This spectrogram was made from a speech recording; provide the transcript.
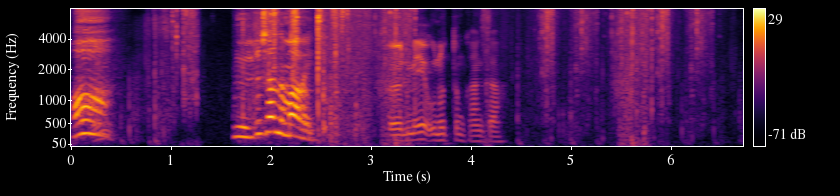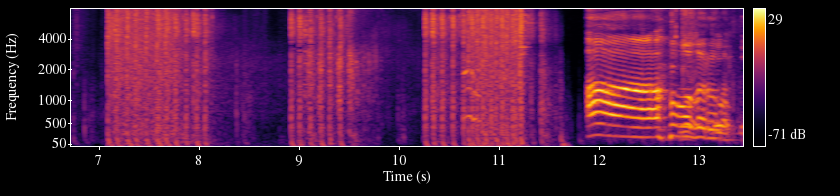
Aa. Öldü sandım abi. Ölmeyi unuttum kanka. Aa olur Bu- olur. Bu,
